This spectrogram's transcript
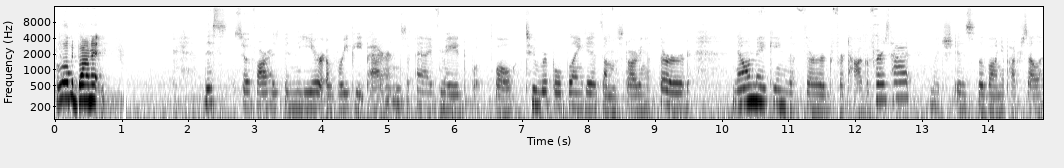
beloved bonnet. This so far has been the year of repeat patterns. I've made, well, two ripple blankets, I'm starting a third. Now I'm making the third photographer's hat, which is Lavanya Patricella.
